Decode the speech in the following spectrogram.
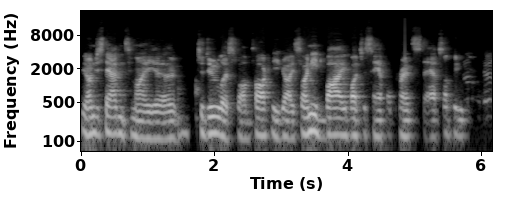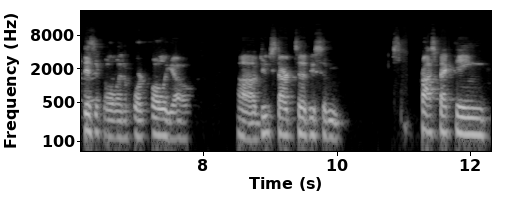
you know, I'm just adding to my uh, to-do list while I'm talking to you guys. So I need to buy a bunch of sample prints to have something physical in a portfolio. Uh, do start to do some prospecting,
